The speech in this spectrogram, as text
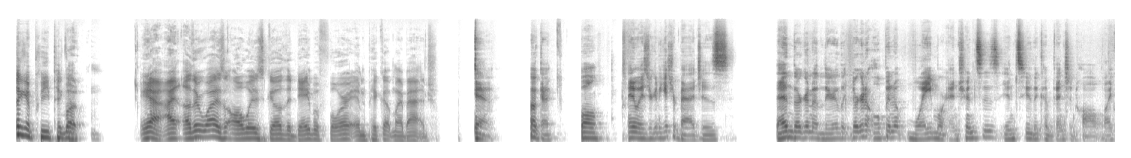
Like a pre-pickup. But yeah, I otherwise always go the day before and pick up my badge. yeah. Okay. Well, anyways, you're gonna get your badges. Then they're gonna literally they're gonna open up way more entrances into the convention hall, like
